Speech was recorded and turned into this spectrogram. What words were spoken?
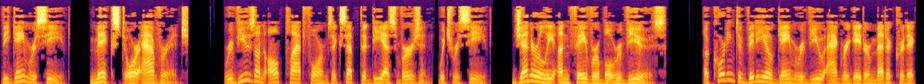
The game received «mixed or average» Reviews on all platforms except the DS version, which received generally unfavorable reviews. According to video game review aggregator Metacritic,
